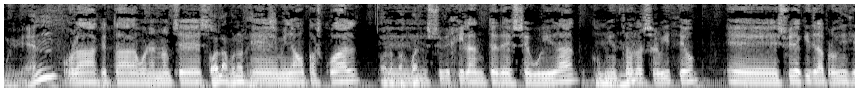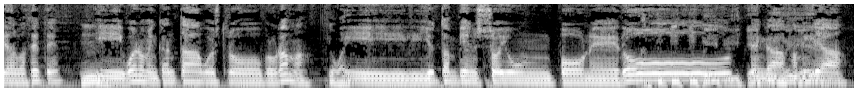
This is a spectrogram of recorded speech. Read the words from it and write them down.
Muy bien. Hola, ¿qué tal? Buenas noches. Hola, buenos días. Eh, me llamo Pascual. Hola, Eh, Pascual. soy vigilante de seguridad. Comienzo ahora el servicio. Eh, soy aquí de la provincia de Albacete Mm. y bueno, me encanta vuestro programa. Y yo también soy un ponedor. Bien, Venga, familia.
